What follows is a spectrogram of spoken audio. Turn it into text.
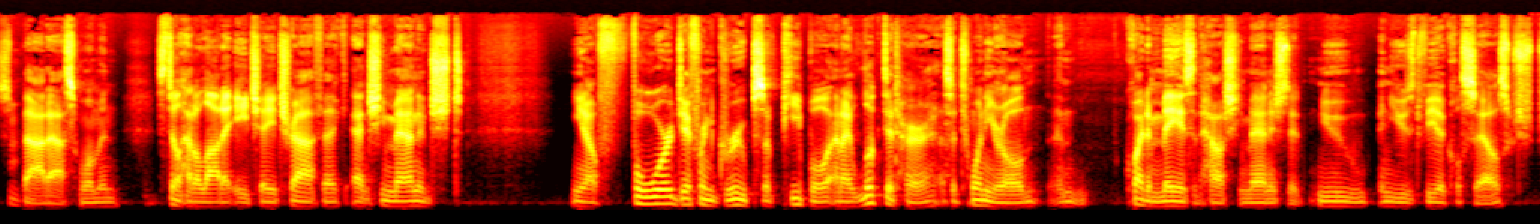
She's a badass woman. Still had a lot of HA traffic, and she managed, you know, four different groups of people. And I looked at her as a 20 year old and quite amazed at how she managed it. New and used vehicle sales, which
